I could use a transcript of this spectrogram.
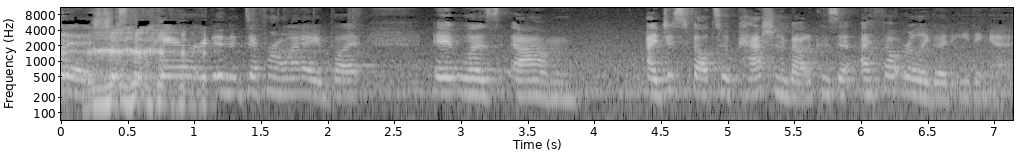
Yeah. it is, just prepared in a different way. But it was. Um, I just felt so passionate about it because I felt really good eating it.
